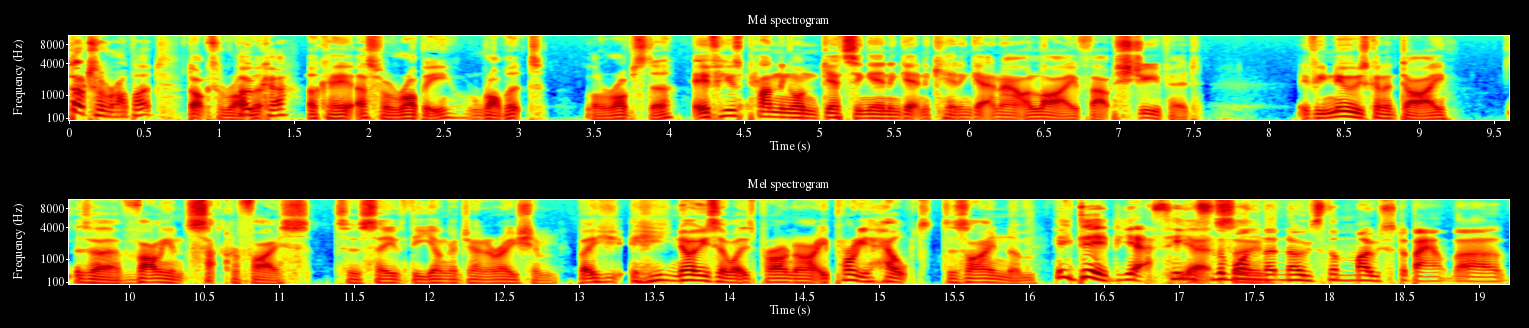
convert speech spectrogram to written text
Dr. Robert. Dr. Robert. Oka. Okay, as for Robbie, Robert, or Robster, if he was planning on getting in and getting a kid and getting out alive, that was stupid. If he knew he was going to die, there's a valiant sacrifice to save the younger generation. But he, he knows what his priority. He probably helped design them. He did, yes. He's Yeah, the one that knows the most about the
